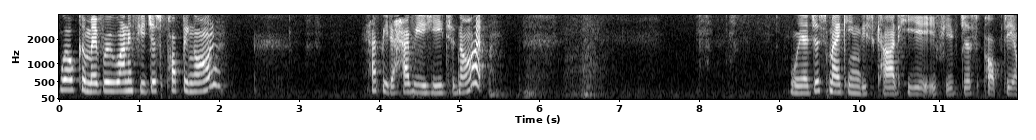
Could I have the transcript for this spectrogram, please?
Welcome everyone if you're just popping on. Happy to have you here tonight. We are just making this card here if you've just popped, in,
